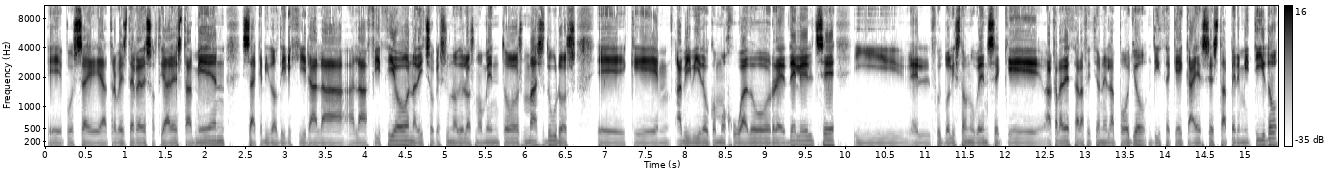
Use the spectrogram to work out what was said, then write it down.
eh, pues eh, a través de redes sociales también se ha querido dirigir a la, afición, ha dicho que es uno de los momentos más duros que ha vivido como jugador del Elche y el futbolista onubense que agradece a la afición el apoyo, dice que caerse está permitido,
